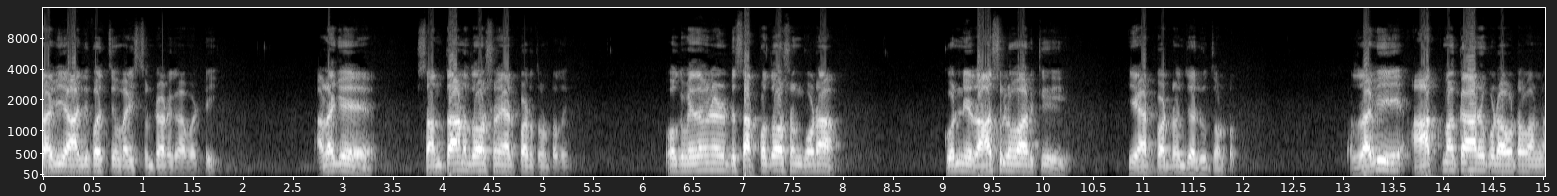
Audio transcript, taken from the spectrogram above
రవి ఆధిపత్యం వహిస్తుంటాడు కాబట్టి అలాగే సంతాన దోషం ఏర్పడుతుంటుంది. ఒక విధమైనటువంటి సర్పదోషం కూడా కొన్ని రాసుల వారికి ఏర్పడడం జరుగుతుంటుంది. రవి ఆత్మకారకుడు అవటం వల్ల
